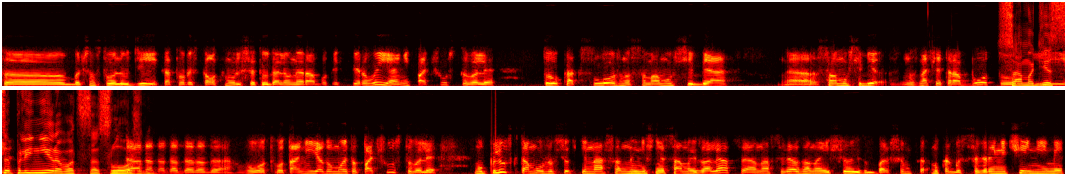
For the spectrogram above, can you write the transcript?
э, большинство людей, которые столкнулись с этой удаленной работой впервые, они почувствовали то, как сложно самому себя э, самому себе назначать работу. Самодисциплинироваться и... сложно. Да, да, да, да, да, да. Вот, вот они, я думаю, это почувствовали. Ну, плюс к тому же все-таки наша нынешняя самоизоляция, она связана еще и с большим, ну, как бы с ограничениями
